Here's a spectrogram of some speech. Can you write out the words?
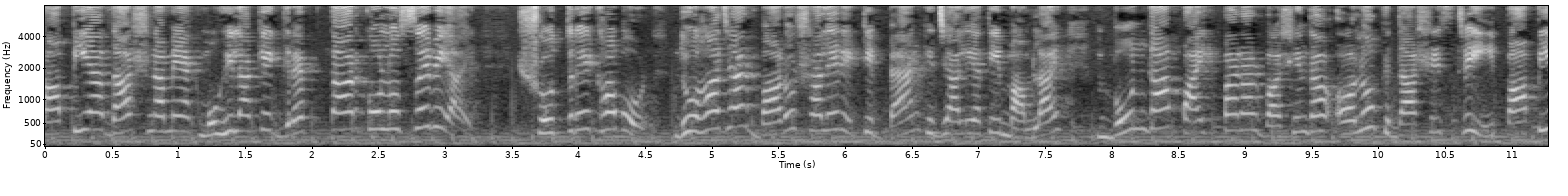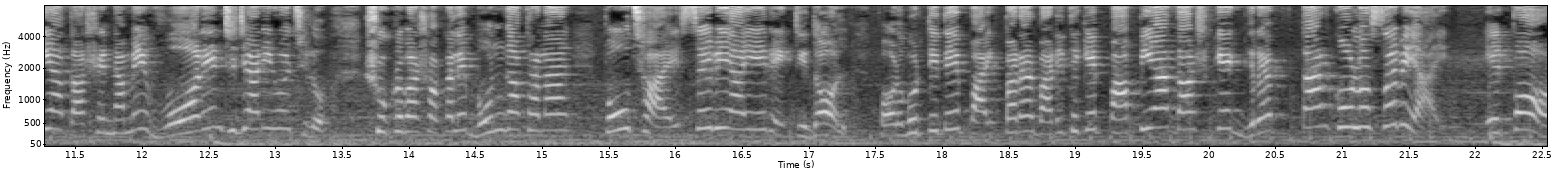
পাপিয়া দাস নামে এক মহিলাকে গ্রেপ্তার করল সিবিআই। সূত্রে খবর দু হাজার বারো সালের একটি ব্যাংক জালিয়াতি মামলায় বনগা পাইকপাড়ার বাসিন্দা অলোক দাসের স্ত্রী পাপিয়া দাসের নামে ওয়ারেন্ট জারি হয়েছিল। শুক্রবার সকালে বনগা থানায় পৌঁছায় সিবিআই এর একটি দল। পরবর্তীতে পাইকপাড়ার বাড়ি থেকে পাপিয়া দাসকে গ্রেপ্তার করল সিবিআই। এরপর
